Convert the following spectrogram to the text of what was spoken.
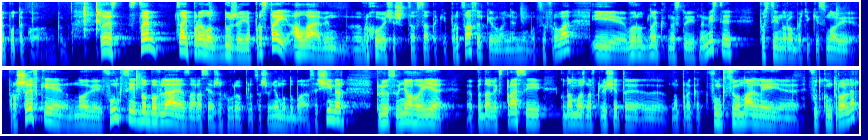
Типу такого. Тобто, з цим цей прилад дуже є простий, але він, е, враховуючи, що це все-таки процесор керування в ньому цифрове, і виробник не стоїть на місці, постійно робить якісь нові прошивки, нові функції додає. Зараз я вже говорив про це, що в ньому додався шімер. Плюс в нього є е, педаль експресії, куди можна включити, е, наприклад, функціональний фуд-контролер,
